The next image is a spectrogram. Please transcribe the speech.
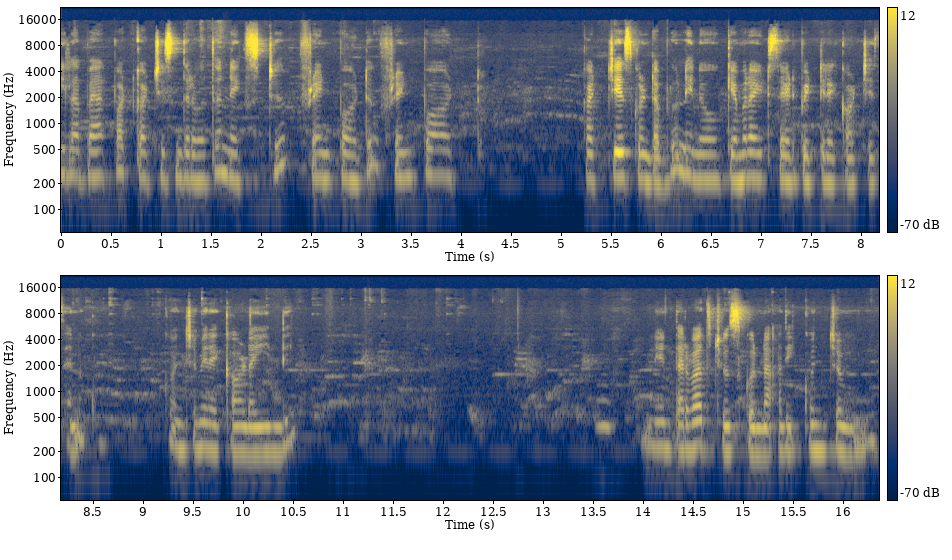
ఇలా బ్యాక్ పార్ట్ కట్ చేసిన తర్వాత next front part front part cut చేసుకునేటప్పుడు నేను కెమెరా ఇటు సైడ్ పెట్టి రికార్డ్ చేశాను. కొంచెమే రికార్డ్ అయ్యింది. నేను తర్వాత చూసుకున్నా. అది కొంచెం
